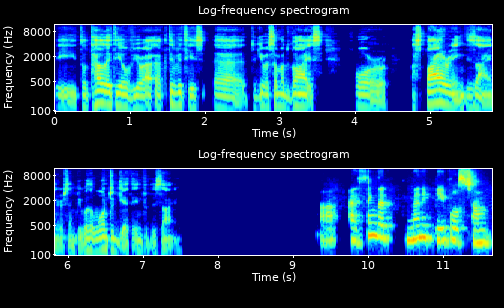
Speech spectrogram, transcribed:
the totality of your activities uh, to give us some advice for aspiring designers and people that want to get into design? Uh, I think that many people some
